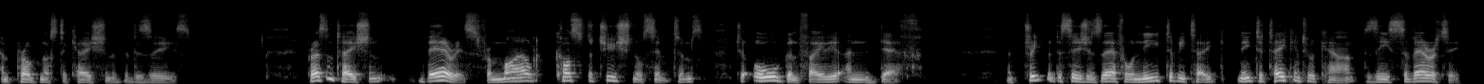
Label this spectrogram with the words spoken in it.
and prognostication of the disease. Presentation varies from mild constitutional symptoms to organ failure and death. And treatment decisions therefore need to, be take, need to take into account disease severity,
